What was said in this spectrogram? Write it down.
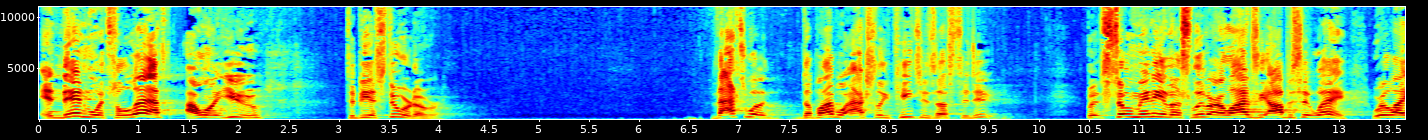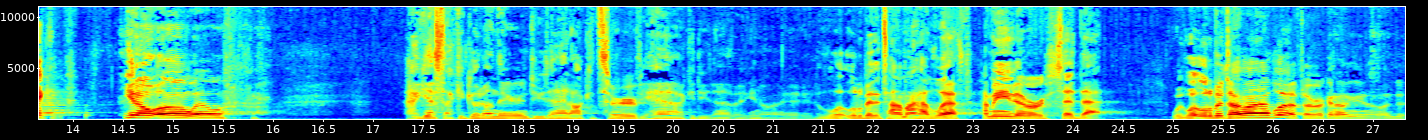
And then what's left, I want you to be a steward over. That's what the Bible actually teaches us to do. But so many of us live our lives the opposite way. We're like, you know, oh, well, I guess I could go down there and do that. I could serve. Yeah, I could do that. But, you know, a little bit of time I have left. How many of you have ever said that? With what little bit of time I have left, I reckon I, you know,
